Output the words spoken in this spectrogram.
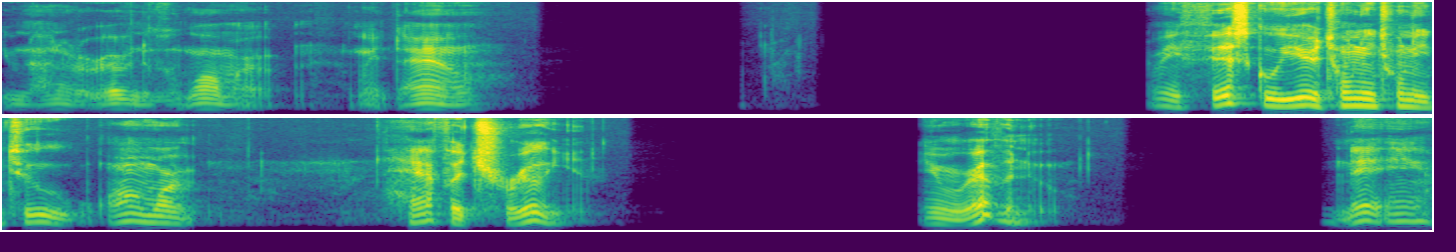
Even though I know the revenues in Walmart went down. I mean, fiscal year 2022, Walmart half a trillion in revenue. Net, in-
